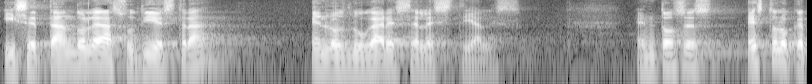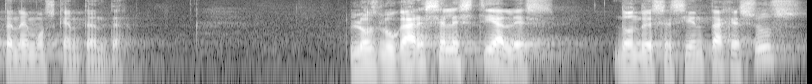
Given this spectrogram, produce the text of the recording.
y setándole a su diestra en los lugares celestiales. Entonces, esto es lo que tenemos que entender. Los lugares celestiales donde se sienta Jesús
